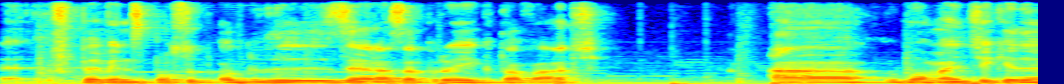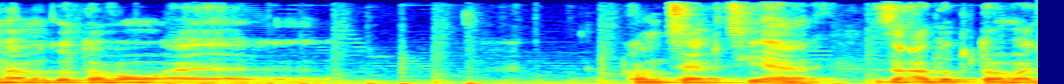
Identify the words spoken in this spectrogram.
e, w pewien sposób od zera zaprojektować, a w momencie, kiedy mamy gotową e, koncepcję, zaadoptować.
